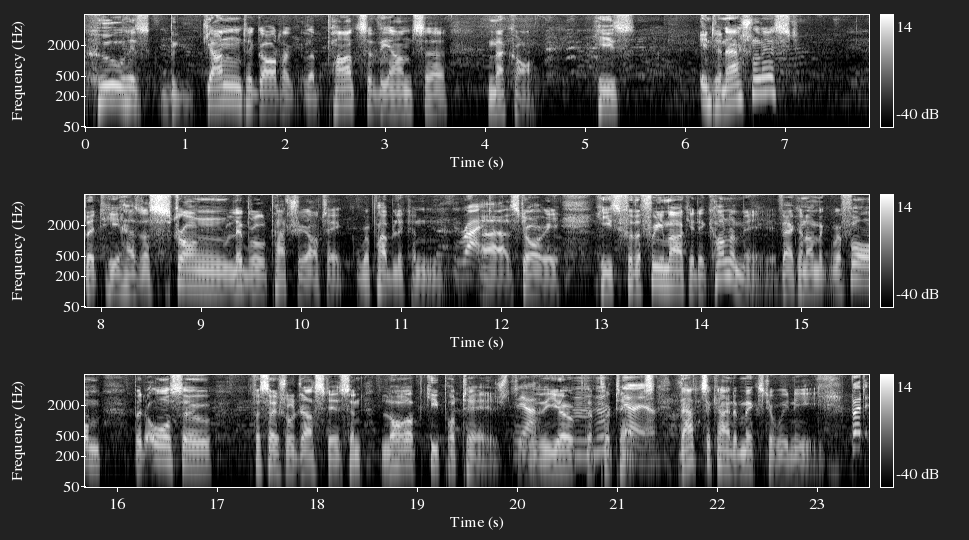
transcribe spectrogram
who has begun to got the parts of the answer, Macron. He's internationalist, but he has a strong liberal, patriotic, Republican Right. uh, story. He's for the free market economy, of economic reform, but also for social justice and l'Europe qui protège, the- Yeah. the Europe that protects. yeah. That's the kind of mixture we need. But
